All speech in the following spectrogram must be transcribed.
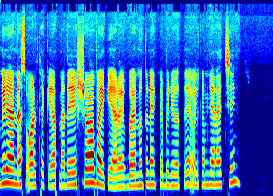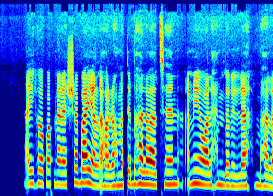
মিরানাস ওয়ার্ল্ড থেকে আপনাদের সবাইকে আরও একবার নতুন একটা ভিডিওতে ওয়েলকাম জানাচ্ছি। আই হোপ আপনারা সবাই আল্লাহর রহমতে ভালো আছেন, আমিও আলহামদুলিল্লাহ ভালো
